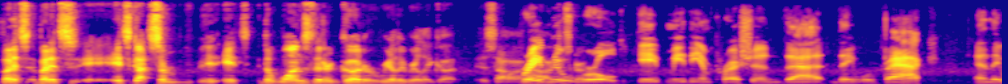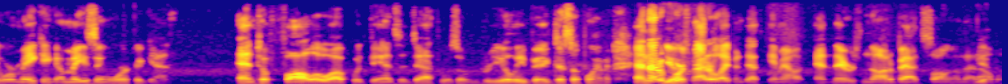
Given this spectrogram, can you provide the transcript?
But it's but it's it's got some. It's the ones that are good are really really good. Is how I- Brave how New describe it. World gave me the impression that they were back and they were making amazing work again. and to follow up with Dance of Death was a really big disappointment. And then, of Yeah. course, Matter of Life and Death came out, and there's not a bad song on that Yeah. album.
